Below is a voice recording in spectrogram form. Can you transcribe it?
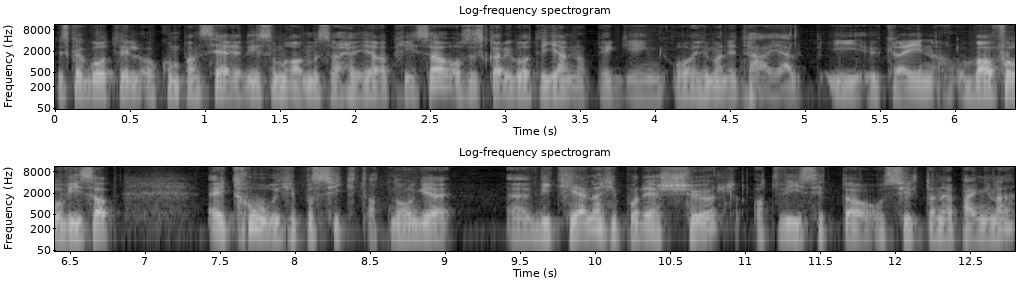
Det skal gå til å kompensere de som rammes av høyere priser, og så skal det gå til gjenoppbygging og humanitær hjelp i Ukraina. Og bare for å vise at jeg tror ikke på sikt at Norge eh, Vi tjener ikke på det sjøl, at vi sitter og sylter ned pengene.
